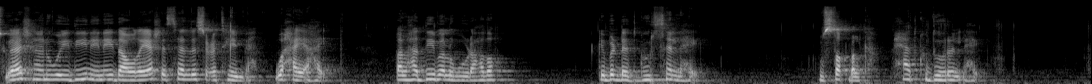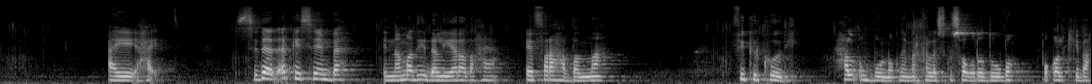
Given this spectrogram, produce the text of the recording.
su'aashaanu weydiinaynay daawadayaasha si aad la socoteenba waxay ahayd. Bal haddiiba lagu idhaahdo gabadhaad guursan lahayd mustaqbalka. Maxaad ku dooran lahayd? Ayay ahayd. Sidaad arkayseenba inamadii dhallinyaradaha ee faraha badnaa fikirkoodii hal unbuu noqday marka laysku soo wada duubo boqolkiiba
